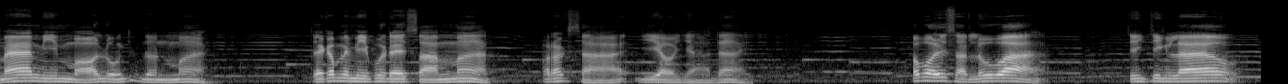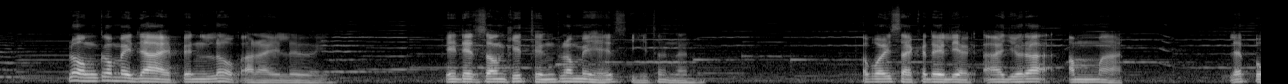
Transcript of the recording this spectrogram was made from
แม้มีหมอหลวงจำนวนมาก แต่ก็ไม่มีผู้ใดสามารถรักษาเยียวยาได้ พระบริษัทรู้ว่า จริงๆแล้วพระองค์ก็ไม่ได้เป็นโรคอะไรเลยเพียงแต่ทรงคิดถึงพระมเหสีเท่านั้น พระบริษัทก็ได้เรียกอายุระอัมมาตย์และปุ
